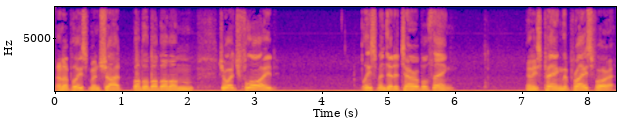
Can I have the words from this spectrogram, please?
And a policeman shot, bum, bum, bum, bum, bum, George Floyd. Policeman did a terrible thing. And he's paying the price for it.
